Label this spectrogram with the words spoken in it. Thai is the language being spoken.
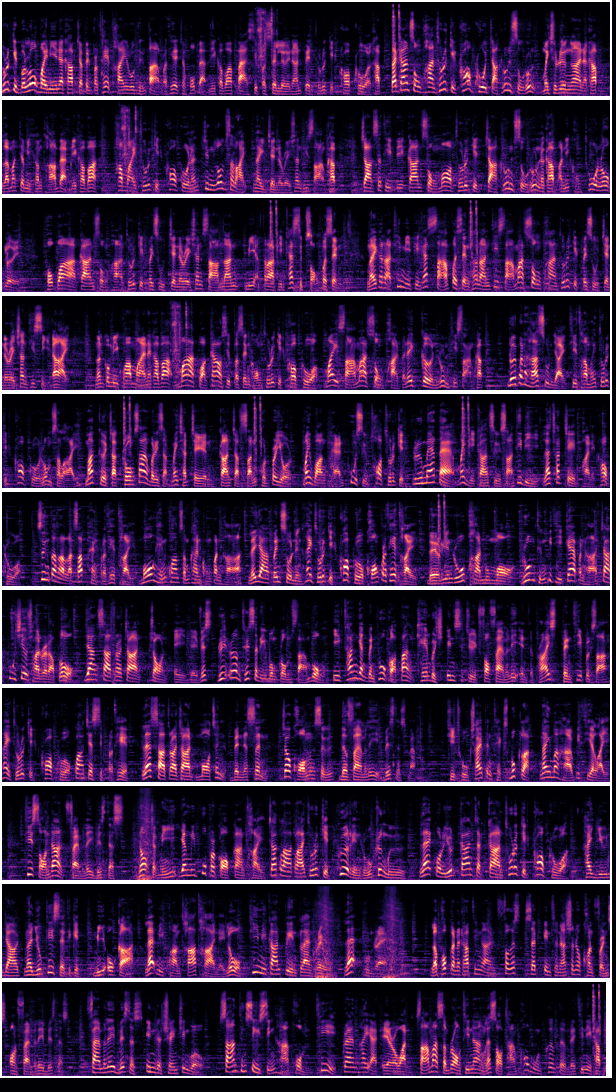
ธุรกิจบนโลกใบนี้นะครับจะเป็นประเทศไทยรวมถึงต่างประเทศจะพบแบบนี้ครับว่า 80%เลยนั้นเป็นธุรกิจครอบครัวครับแต่การส่งผ่านธุรกิจครอบครัวจากรุ่นสู่รุ่นไม่ใช่เรื่องง่ายนะครับและมักจะมีคำถามแบบนี้ครับว่าทำไมธุรกิจครอบครัวนั้นจึงล่มสลายในเจเนอเรชันที่3ครับจากสถิติการส่งมอบธุรกิจจากรุ่นสู่รุ่นนะครับอันนี้ของทั่วโลกเลยพบว่าการส่งผ่านธุรกิจไปสู่เจเนอเรชัน3นั้น มีอัตราเพียงแค่ 12%ในขณะที่มีเพียงแค่ 3%เท่านั้นที่สามารถส่งผ่านธุรกิจไปสู่เจเนอเรชันที่ 4 ได้ นั่นก็มีความหมายนะครับว่ามากกว่า 90%ของธุรกิจครอบครัว ไม่สามารถส่งผ่านไปได้เกินรุ่นที่ 3 ครับ โดยปัญหาส่วนใหญ่ที่ทำให้ธุรกิจครอบครัวล่มสลาย มักเกิดจากโครงสร้างบริษัทไม่ชัดเจน การจัดสรรผลประโยชน์ ไม่วางแผนผู้สืบทอดธุรกิจ หรือแม้แต่ไม่มีการสื่อสารที่ดี และชัดเจนภายในครอบครัว ซึ่งตลาดหลักทรัพย์แห่งประเทศไทย มองเห็นความสำคัญของปัญหา และอยากเป็นส่วนหนึ่งให้ธุรกิจครอบครัวของประเทศไทย ได้เรียนรู้ผ่านมุมมอง รวมถึงวิธีแก้ปัญหาจากผู้เชี่ยวชาญระดับโลก อย่างศาสตราจารย์ จอห์น เอ เดวิสริเริ่มทฤษฎีวงกลม 3 วง อีกทั้งยังเป็นผู้ก่อตั้ง Cambridge Institute for Family Enterprise เป็นที่ปรึกษาให้ธุรกิจครอบครัวกว่า 70 ประเทศ และศาสตราจารย์มอร์เทนเบนเนสเซนเจ้าของหนังสือ The Family Business Map ที่ถูกใช้เป็น textbook หลักในมหาวิทยาลัย ที่สอนด้าน Family Business นอกจากนี้ยังมีผู้ประกอบการไทยจากหลากหลายธุรกิจเพื่อเรียนรู้เครื่องมือ และกลยุทธ์การจัดการธุรกิจครอบครัว ให้ยืนยาวในยุคที่เศรษฐกิจมีโอกาส และมีความท้าทายในโลกที่มีการเปลี่ยนแปลงเร็ว และรุนแรงแล้วพบกันนะครับที่งาน First Set International Conference on Family Business Family Business in the Changing World 3-4 สิงหาคมที่ Grand Hyatt เอราวัน สามารถสำรองที่นั่งและสอบถามข้อมูลเพิ่มเติมได้ที่นี่ครับ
